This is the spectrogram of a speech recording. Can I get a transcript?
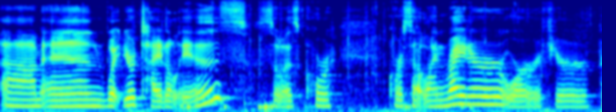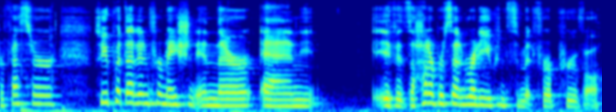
um, and what your title is. So as core course outline writer or if you're a professor. So you put that information in there and if it's 100% ready, you can submit for approval.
